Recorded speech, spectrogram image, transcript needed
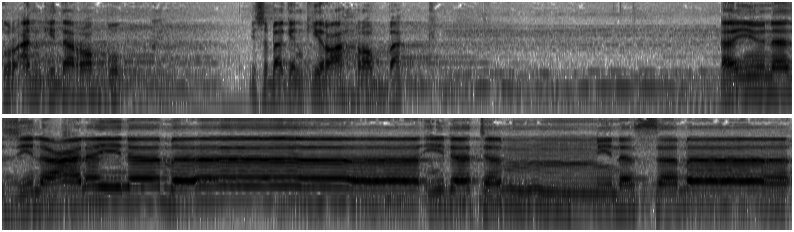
Quran kita robbuk di sebagian kiraah robbak ayunazzil alaina ma'idatan minas sama'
